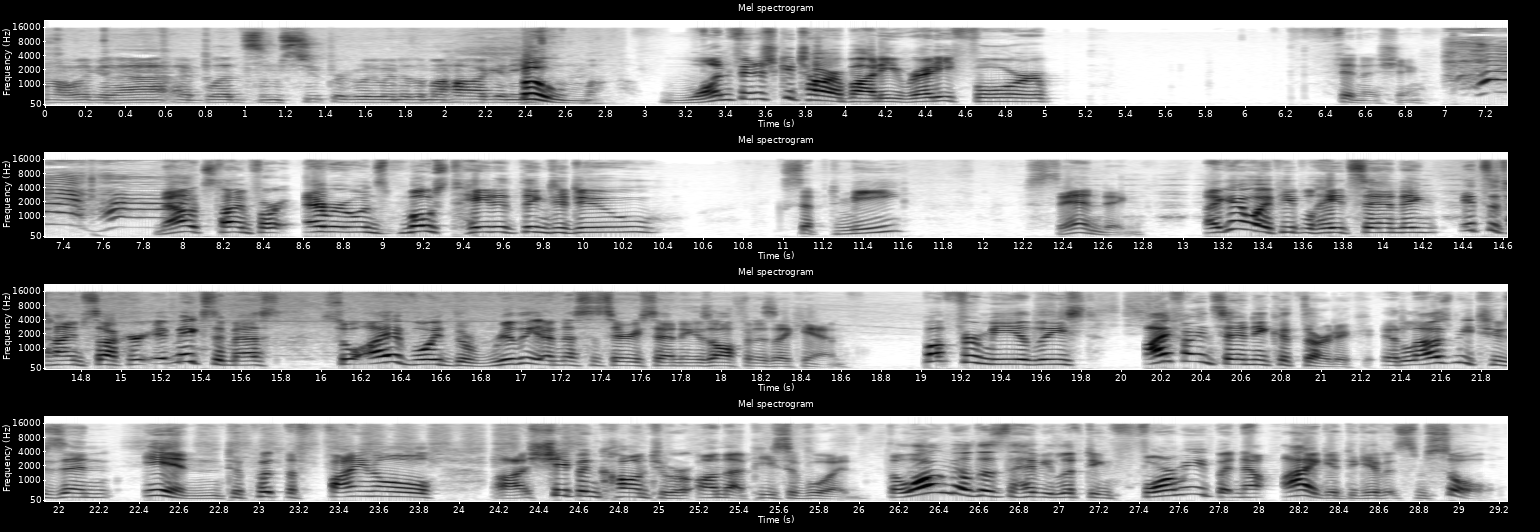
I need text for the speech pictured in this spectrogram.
Oh, look at that. I bled some super glue into the mahogany. Boom! One finished guitar body ready for finishing. now it's time for everyone's most hated thing to do, except me, sanding. I get why people hate sanding. It's a time sucker, it makes a mess, so I avoid the really unnecessary sanding as often as I can. But for me at least, I find sanding cathartic. It allows me to zen in to put the final uh, shape and contour on that piece of wood. The LongMill does the heavy lifting for me, but now I get to give it some soul.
